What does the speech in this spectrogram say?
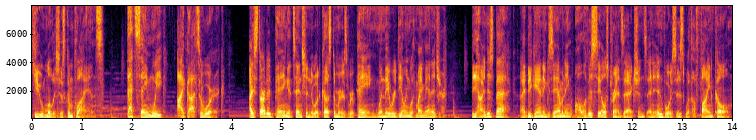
Cue malicious compliance. That same week, I got to work. I started paying attention to what customers were paying when they were dealing with my manager. Behind his back, I began examining all of his sales transactions and invoices with a fine comb.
